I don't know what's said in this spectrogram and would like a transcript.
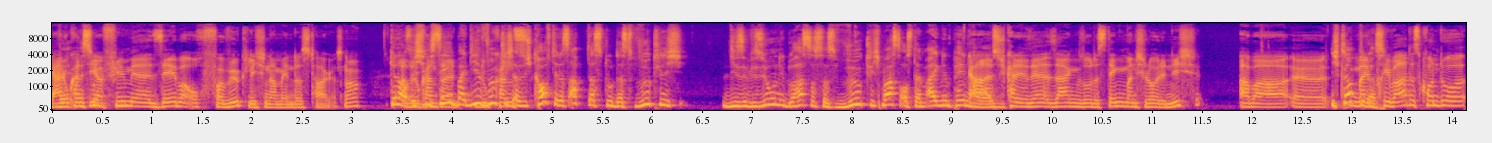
Ja, du kannst dich ja viel mehr selber auch verwirklichen am Ende des Tages, ne? Genau, Also du ich, ich sehe halt- bei dir du wirklich, also ich kaufe dir das ab, dass du das wirklich, diese Vision, die du hast, dass du das wirklich machst aus deinem eigenen Pain Ja, heraus. also ich kann sehr- sagen, so das denken manche Leute nicht. Aber äh, glaub mein privates Konto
